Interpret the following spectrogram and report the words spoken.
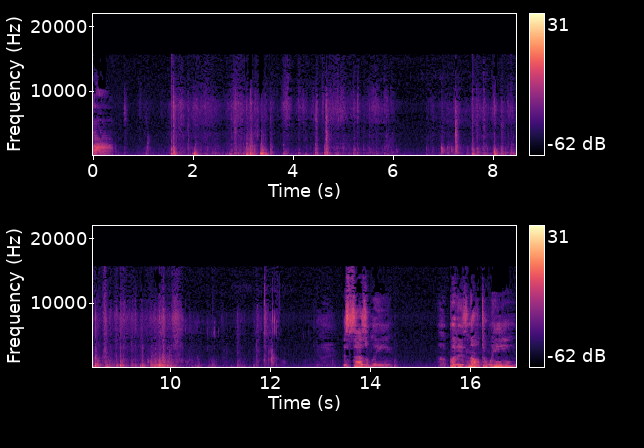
bad. It says we, but it's not the we.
